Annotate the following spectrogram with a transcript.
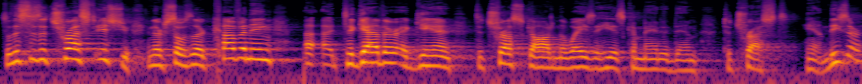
So this is a trust issue. And they're, so they're covenanting uh, uh, together again to trust God in the ways that He has commanded them to trust Him. These are,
